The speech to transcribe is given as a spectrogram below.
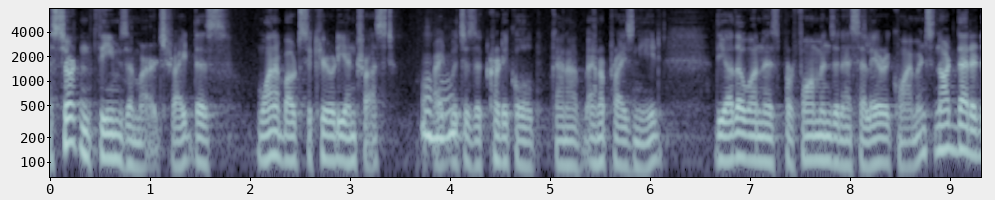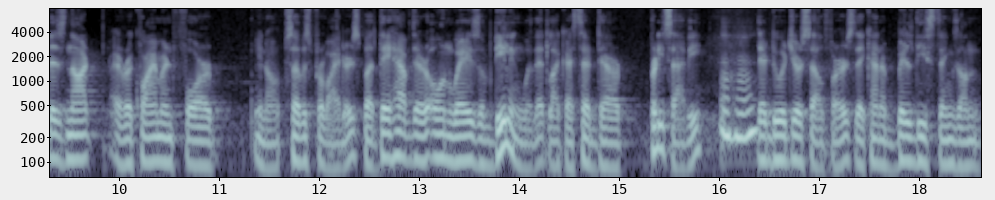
certain themes emerge, right? There's one about security and trust, mm-hmm. right, which is a critical kind of enterprise need. The other one is performance and SLA requirements. Not that it is not a requirement for you know service providers, but they have their own ways of dealing with it. Like I said, they're pretty savvy. Mm-hmm. They're do-it-yourselfers. They kind of build these things on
